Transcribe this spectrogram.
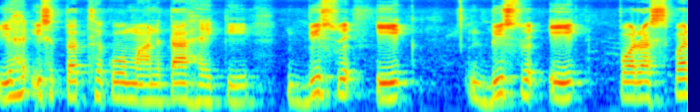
यह इस तथ्य को मानता है कि विश्व एक विश्व एक परस्पर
